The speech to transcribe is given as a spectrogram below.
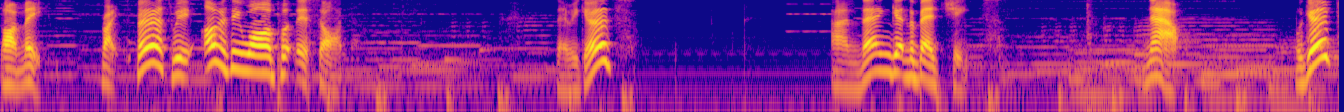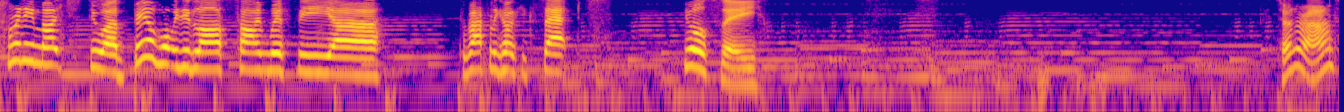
Pardon me. Right, first we obviously want to put this on. There we go. And then get the bed sheets. Now, we're going to pretty much do a bit of what we did last time with the uh, hook, except you'll see. Turn around.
